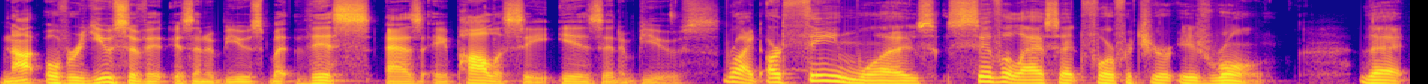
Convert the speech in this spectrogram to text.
not overuse of it is an abuse, but this as a policy is an abuse. Right. Our theme was civil asset forfeiture is wrong, that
